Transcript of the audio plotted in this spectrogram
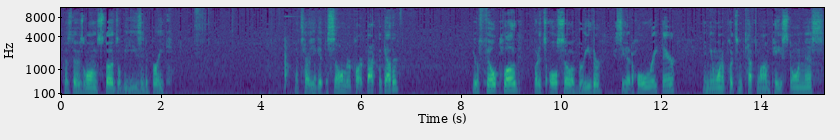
because those long studs will be easy to break. That's how you get the cylinder part back together your fill plug, but it's also a breather. You see that hole right there? And you want to put some Teflon paste on this.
